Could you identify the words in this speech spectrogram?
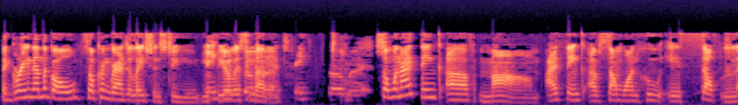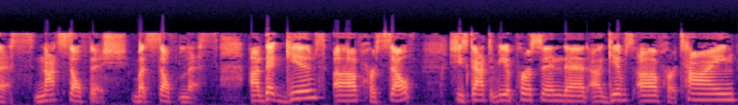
The green and the gold. So congratulations to you, your Thank fearless you so mother. Much. Thank you so much. So when I think of mom, I think of someone who is selfless, not selfish, but selfless, uh, that gives of herself She's got to be a person that uh, gives of her time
